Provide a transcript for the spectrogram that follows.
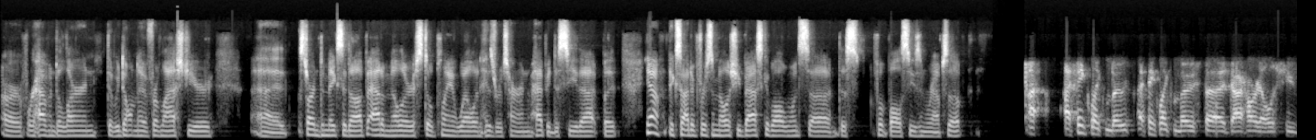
are we're having to learn that we don't know from last year uh, starting to mix it up. Adam Miller is still playing well in his return. I'm happy to see that. But yeah, excited for some LSU basketball once uh, this football season wraps up. I, I think like most, I think like most uh, diehard LSU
